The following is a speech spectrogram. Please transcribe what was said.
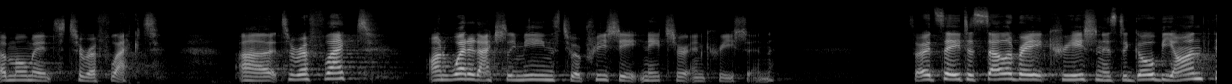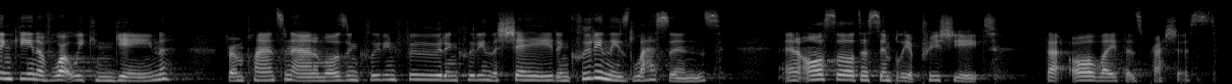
a moment to reflect. Uh, to reflect on what it actually means to appreciate nature and creation. So I would say to celebrate creation is to go beyond thinking of what we can gain from plants and animals, including food, including the shade, including these lessons, and also to simply appreciate that all life is precious.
